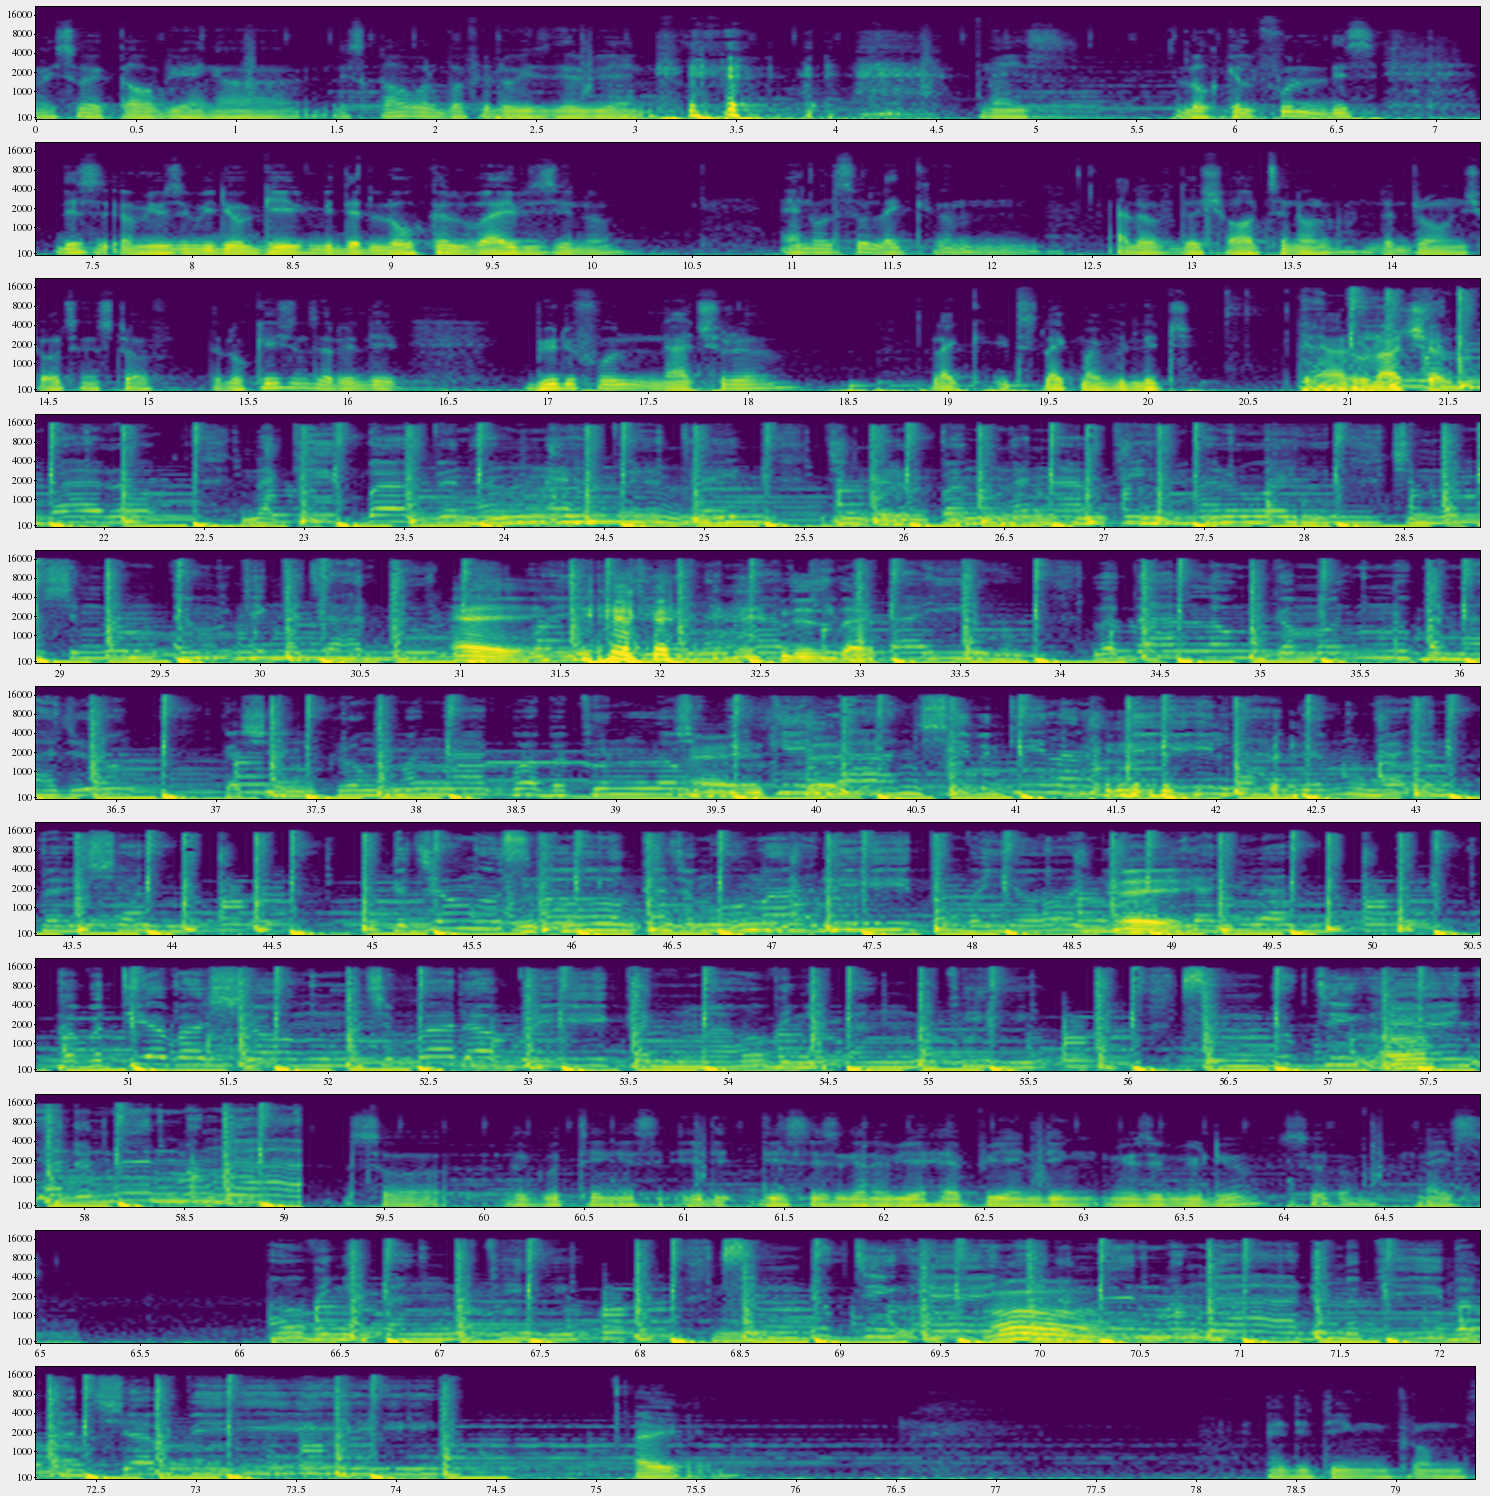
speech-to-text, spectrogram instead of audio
I saw a cow behind. Ah, this cow or buffalo is there behind. nice, local full. This this uh, music video gave me the local vibes, you know, and also like um, I love the shots and all the drone shots and stuff. The locations are really beautiful, natural. Like it's like my village in Arunachal. Mm-hmm. Hey, this is that. Hey. So the good thing is it, this is gonna be a happy ending music video. So nice. Hmm. Oh. oh. Hey editing from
